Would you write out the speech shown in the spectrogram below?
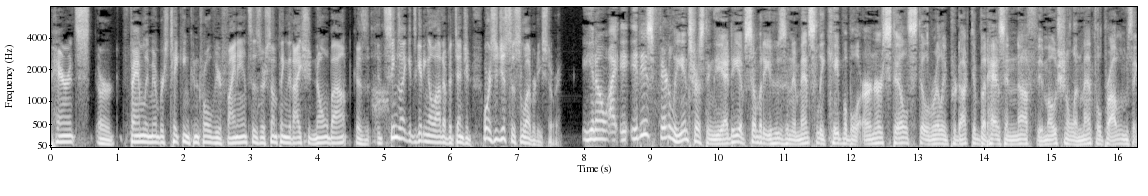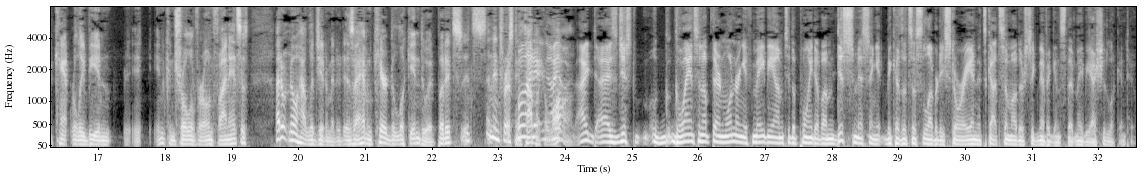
parents or family members taking control of your finances or something that I should know about? Because it ah. seems like it's getting a lot of attention. Or is it just a celebrity story? You know, I, it is fairly interesting the idea of somebody who's an immensely capable earner, still, still really productive, but has enough emotional and mental problems that can't really be in in control of her own finances. I don't know how legitimate it is. I haven't cared to look into it, but it's it's an interesting well, topic I, of law. I, I, I was just glancing up there and wondering if maybe I'm to the point of I'm dismissing it because it's a celebrity story and it's got some other significance that maybe I should look into.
